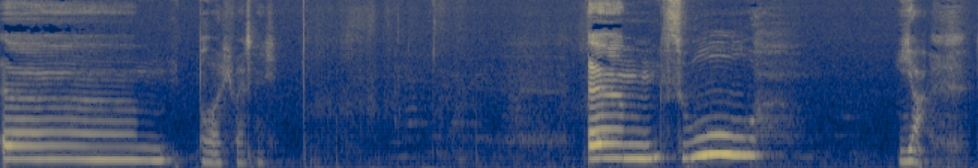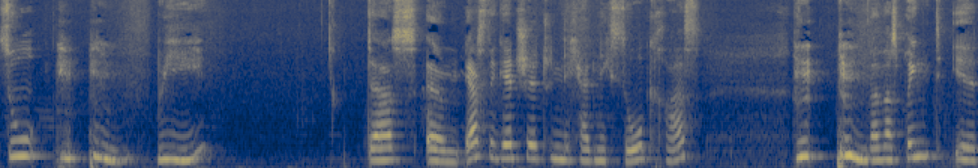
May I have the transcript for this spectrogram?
ähm, boah, ich weiß nicht. Ähm, zu ja, zu wie das ähm, erste Gadget finde ich halt nicht so krass. Weil was bringt ihr.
